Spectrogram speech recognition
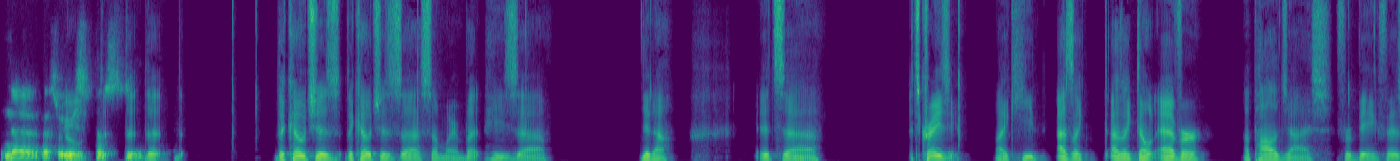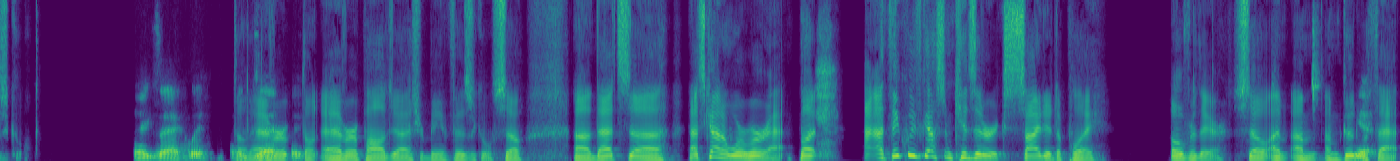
"No, that's what oh, you're supposed to." The, do. the, the coach is the coach is uh, somewhere, but he's uh, you know, it's uh, it's crazy. Like he, I was like, I was like, don't ever apologize for being physical. Exactly. Don't exactly. ever don't ever apologize for being physical. So uh, that's uh, that's kind of where we're at. But I think we've got some kids that are excited to play over there. So I'm I'm I'm good yeah. with that.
